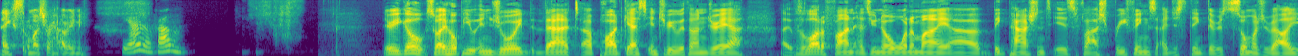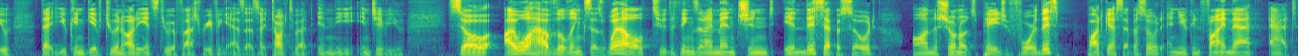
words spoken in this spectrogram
thanks so much for having me. Yeah, no problem. There you go. So, I hope you enjoyed that uh, podcast interview with Andrea. Uh, it was a lot of fun. As you know, one of my uh, big passions is flash briefings. I just think there's so much value that you can give to an audience through a flash briefing, as, as I talked about in the interview. So I will have the links as well to the things that I mentioned in this episode on the show notes page for this podcast episode, and you can find that at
